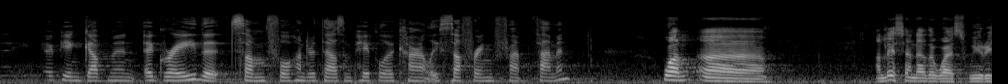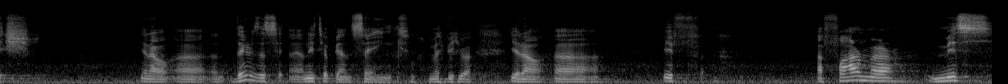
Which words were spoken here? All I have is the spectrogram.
the Ethiopian government agree that some 400,000 people are currently suffering from famine? Well, uh, unless and otherwise we reach, you know, uh, there is a an Ethiopian saying, maybe you, are- you know, uh, if a farmer miss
